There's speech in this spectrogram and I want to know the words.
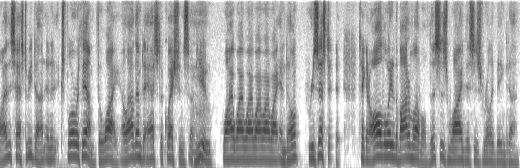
why this has to be done, and explore with them the why. Allow them to ask the questions of mm-hmm. you why, why, why, why, why, why, and don't resist it. Take it all the way to the bottom level. This is why this is really being done.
